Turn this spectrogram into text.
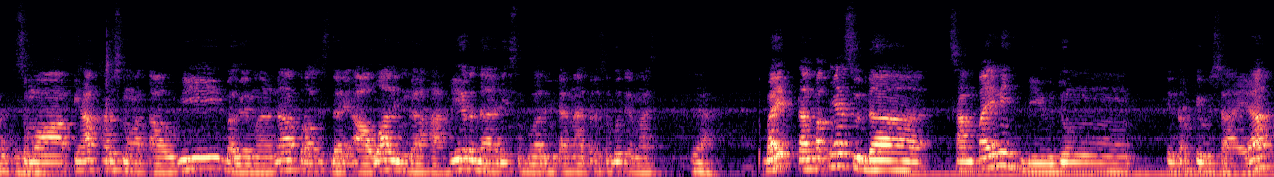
betul. Semua pihak harus mengetahui bagaimana proses dari awal hingga akhir dari sebuah rencana tersebut ya, Mas. Ya. Baik, tampaknya sudah sampai nih di ujung interview saya.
